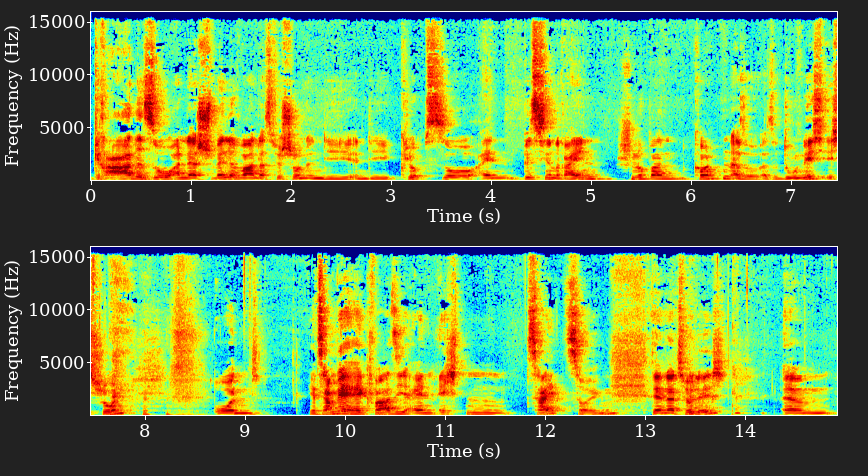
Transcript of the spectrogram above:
gerade so an der Schwelle waren, dass wir schon in die, in die Clubs so ein bisschen reinschnuppern konnten. Also, also du nicht, ich schon. Und jetzt haben wir ja quasi einen echten Zeitzeugen, der natürlich ähm,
